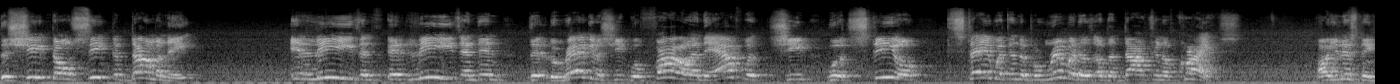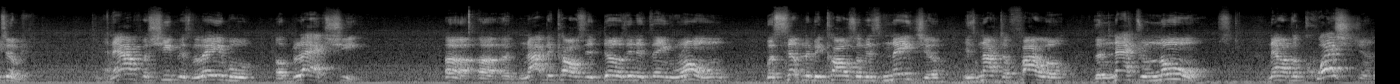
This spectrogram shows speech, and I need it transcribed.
The sheep don't seek to dominate. It leads and it leads, and then the, the regular sheep will follow, and the alpha sheep will still stay within the perimeters of the doctrine of Christ. Are you listening to me? An alpha sheep is labeled a black sheep. Uh, uh, uh, not because it does anything wrong, but simply because of its nature is not to follow the natural norms. Now the question,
